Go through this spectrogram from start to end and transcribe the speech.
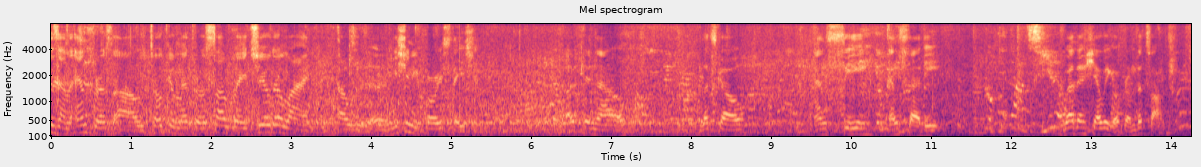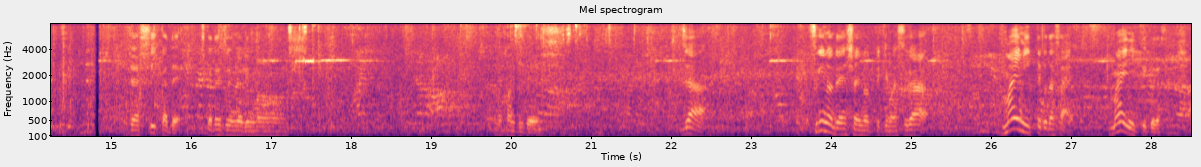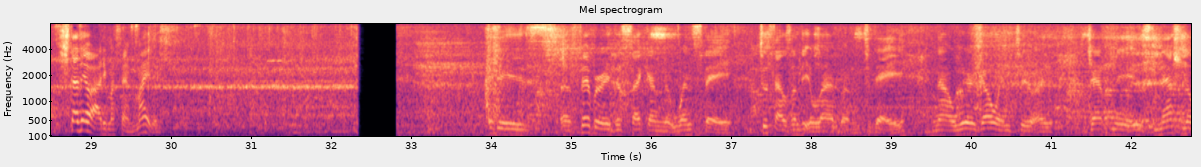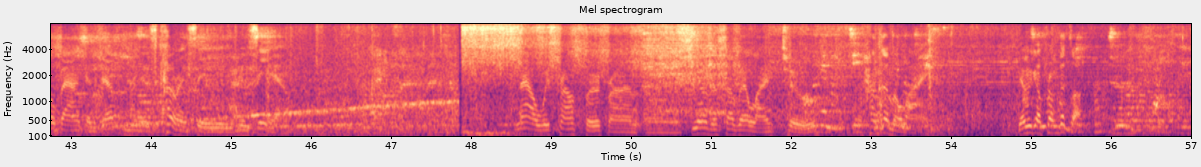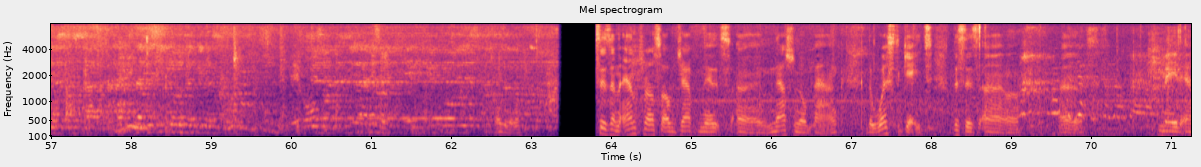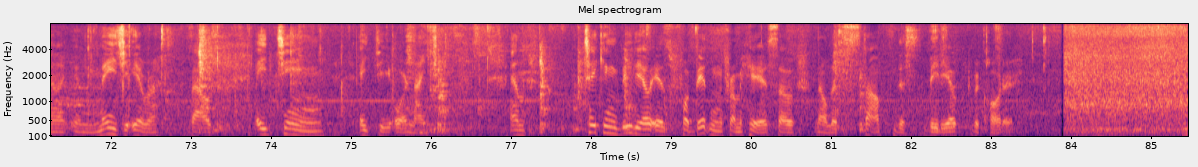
is an entrance uh, Tokyo Metro subway Chiyoda line of with uh, uh Nishi-Nippori station. Okay, now let's go and see and study whether here we go from the top. じゃあスイカで地下鉄に乗ります。こんな感じです。じゃあ次の電車に乗ってきますが前に行ってください。前に行ってください下ではありません前です It is uh, February the 2nd, Wednesday, 2011 today. Now we're going to a Japanese National Bank and Japanese Currency Museum. Now we transfer from uh, Kyoto subway line to Hanzomon line. Here we go, from the top. Is an entrance of Japanese uh, National Bank, the West Gate. This is uh, uh, made uh, in Meiji era, about 1880 or 90. And taking video is forbidden from here, so now let's stop this video recorder.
